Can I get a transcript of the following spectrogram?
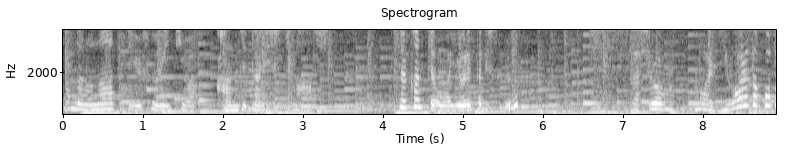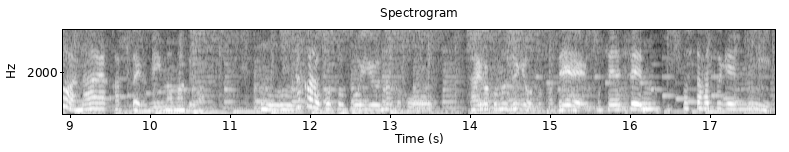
なんだろうなっていう雰囲気は感じたりしてます。そういうかんちゃんは言われたりする？私はまあ言われたことはなかったよね今までは。うんうん、だからこそそういうなんかこう大学の授業とかでこう先生のちょっとした発言に、やっ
